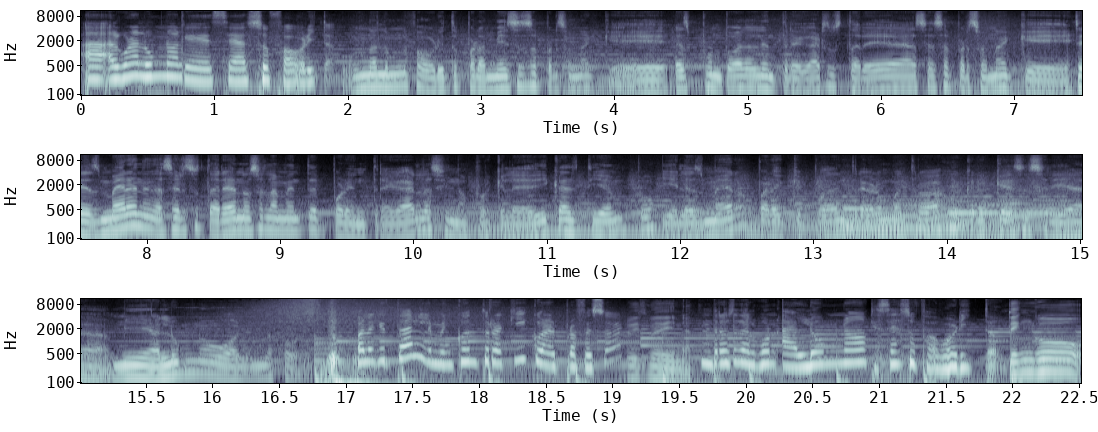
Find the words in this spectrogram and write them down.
algún alumno que sea su favorito? Un alumno favorito para mí es esa persona que es puntual al entregar sus tareas, esa persona que se esmeran en hacer su tarea no solamente por entregarla, sino porque le dedica el tiempo y el esmero para que pueda entregar un buen trabajo. Creo que ese sería mi alumno o alumna favorito. Hola, ¿qué tal? Me encuentro aquí con el profesor Luis Medina. ¿Tendrá usted algún alumno que sea su favorito? Tengo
